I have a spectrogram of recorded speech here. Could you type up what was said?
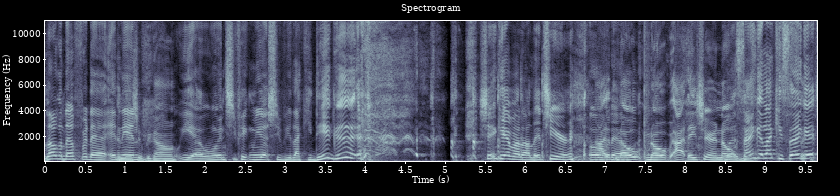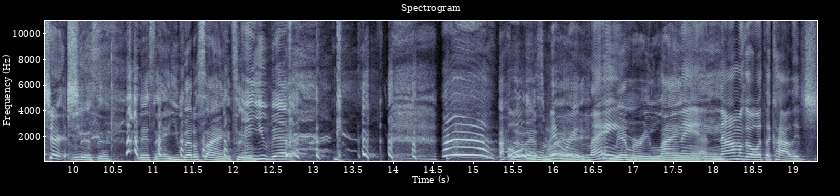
long enough for that. And, And then then, she'd be gone. Yeah, when she picked me up, she'd be like, You did good. she didn't care about all that cheering or I, whatever. no, no, I, they cheering no. But sang it like you sang at church. Listen, listen, you better sing too. and you better. I know Ooh, that's memory right. lane. Memory lane. Man, now I'm gonna go with the college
